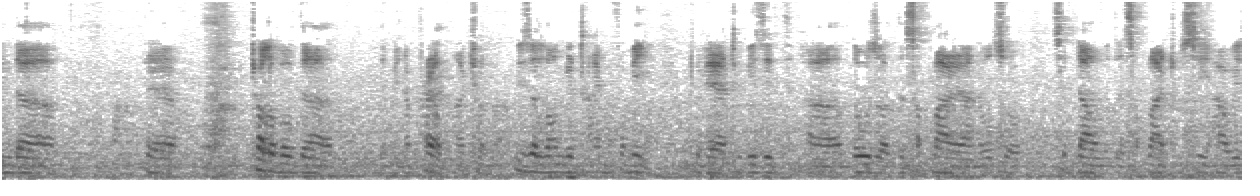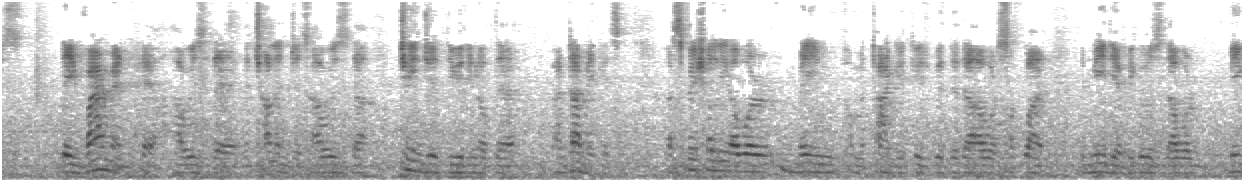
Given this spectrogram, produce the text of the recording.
in the the 12th of the I mean April actually. This is a longer time for me to here to visit uh, those of the supplier and also sit down with the supplier to see how is the environment here, how is the, the challenges, how is the changes during of the pandemic is. Especially our main um, target is with the, our supplier, the Midea, because our big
